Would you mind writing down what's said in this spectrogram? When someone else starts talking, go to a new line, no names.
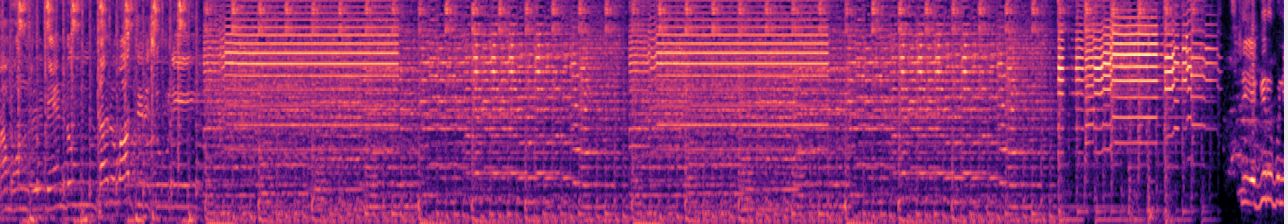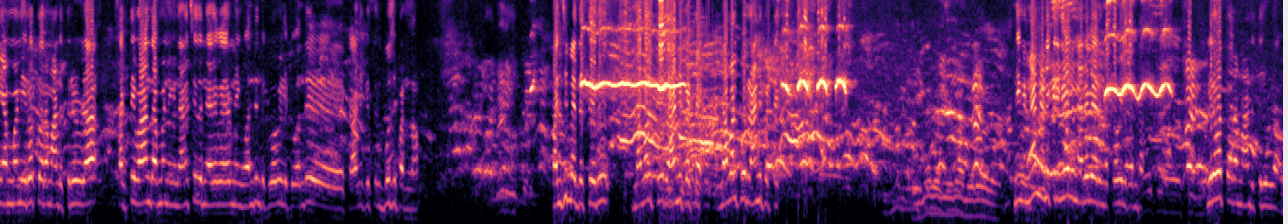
வரம் ஒன்று வேண்டும் தருவா திருசூலி.
ஸ்ரீ எகிரூபிணி அம்மன் இருபத்தோராம் ஆண்டு திருவிழா. சக்தி வாழ்ந்த அம்மன் நீங்க நினைச்சது நிறைவேறும். நீங்க வந்து இந்த கோவிலுக்கு வந்து காணிக்க பூஜை பண்ணலாம். பஞ்சுமேத தெரு. நவல்பூர் ராணிப்பேட்டை நவல்பூர் ராணிப்பேட்டை. நீங்க என்ன நினைக்கிறீங்க அது நிறைவேறும் இந்த கோவில் வந்தா இருபத்தாறாம் ஆண்டு திருவிழா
